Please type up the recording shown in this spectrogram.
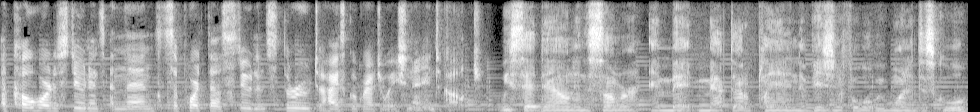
a cohort of students and then support those students through to high school graduation and into college. We sat down in the summer and met, mapped out a plan and a vision for what we wanted to school.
